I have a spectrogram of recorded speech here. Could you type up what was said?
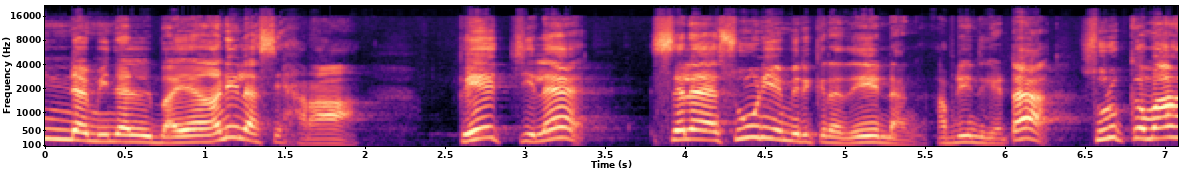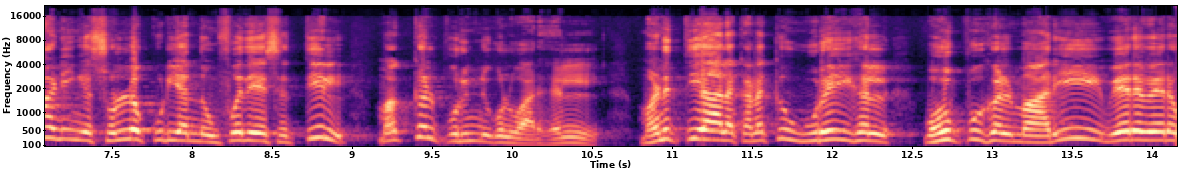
இன்ன மினல் பயானில் அசிஹரா பேச்சில் சில சூனியம் இருக்கிறதுன்னாங்க. அப்படின்னு கேட்டால் சுருக்கமாக நீங்கள் சொல்லக்கூடிய அந்த உபதேசத்தில் மக்கள் புரிந்து கொள்வார்கள். மணித்தியால கணக்கு உரைகள் வகுப்புகள் மாதிரி வேறு வேறு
